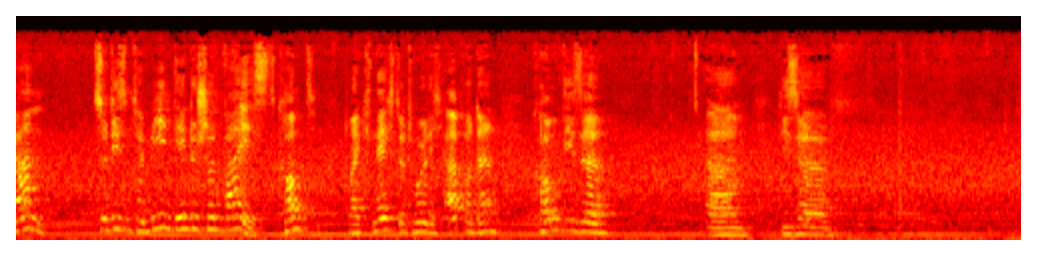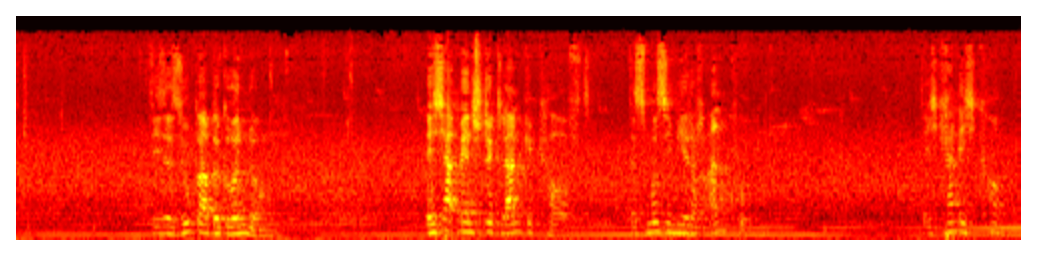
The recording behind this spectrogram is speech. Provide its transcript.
Dann zu diesem Termin, den du schon weißt, kommt mein Knecht und hol dich ab und dann kommen diese, äh, diese, diese super Begründung. Ich habe mir ein Stück Land gekauft. Das muss ich mir doch angucken. Ich kann nicht kommen.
